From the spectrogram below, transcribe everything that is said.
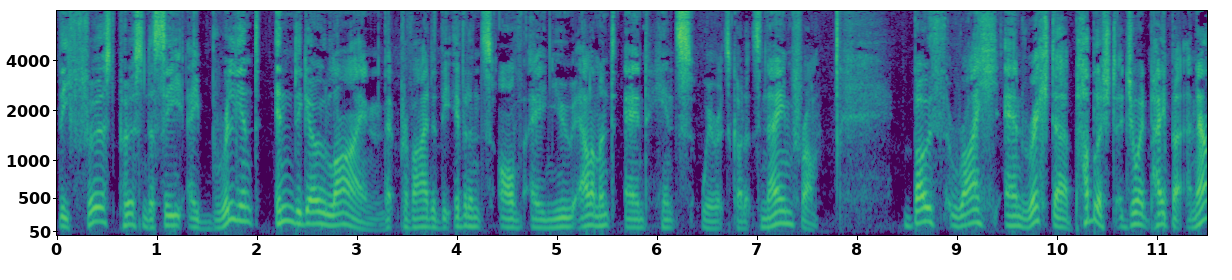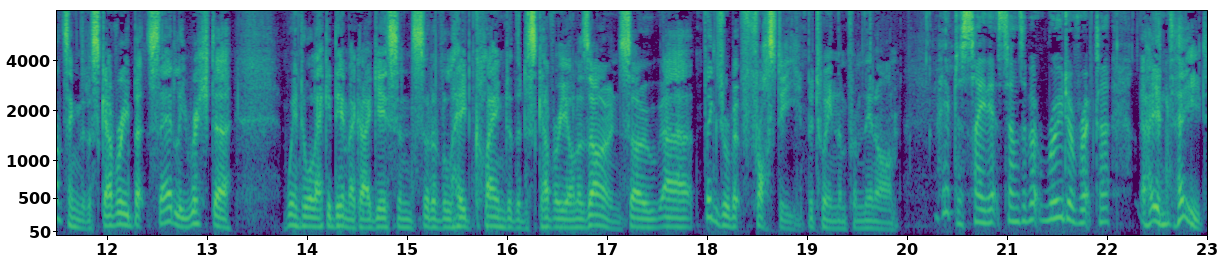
the first person to see a brilliant indigo line that provided the evidence of a new element and hence where it's got its name from. Both Reich and Richter published a joint paper announcing the discovery, but sadly Richter went all academic, I guess, and sort of laid claim to the discovery on his own. So uh, things were a bit frosty between them from then on. I have to say that sounds a bit rude of Richter. Uh, indeed.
